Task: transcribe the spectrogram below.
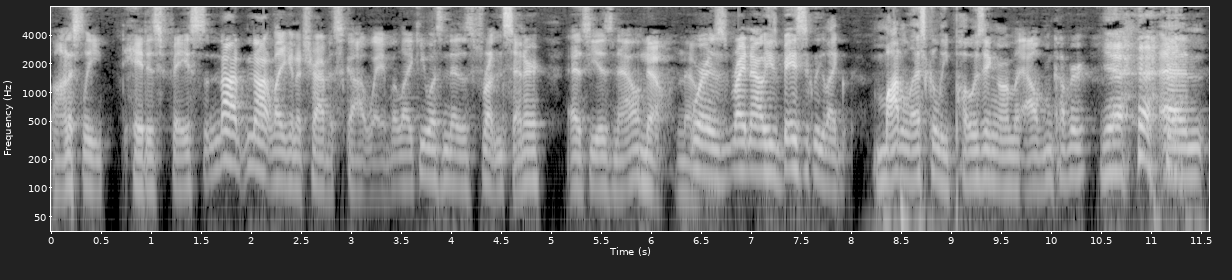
honestly hit his face. Not, not like in a Travis Scott way, but like he wasn't as front and center as he is now. No, no. Whereas right now he's basically like modelesquely posing on the album cover. Yeah, And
